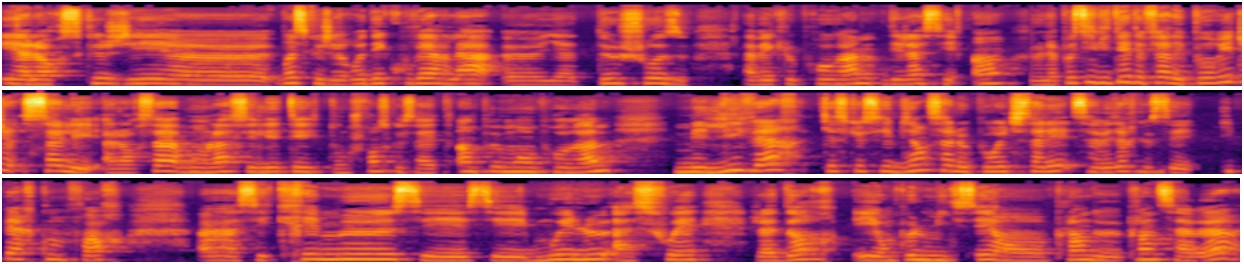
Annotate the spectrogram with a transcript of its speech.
Et alors, ce que j'ai, moi, ce que j'ai redécouvert redécouvert là, il y a deux choses avec le programme. Déjà, c'est un, la possibilité de faire des porridge salés. Alors ça, bon là, c'est l'été, donc je pense que ça va être un peu moins au programme. Mais l'hiver, qu'est-ce que c'est bien ça, le porridge salé? Ça veut dire que c'est hyper confort. Euh, c'est crémeux, c'est, moelleux à souhait. J'adore et on peut le mixer en plein de plein saveurs.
